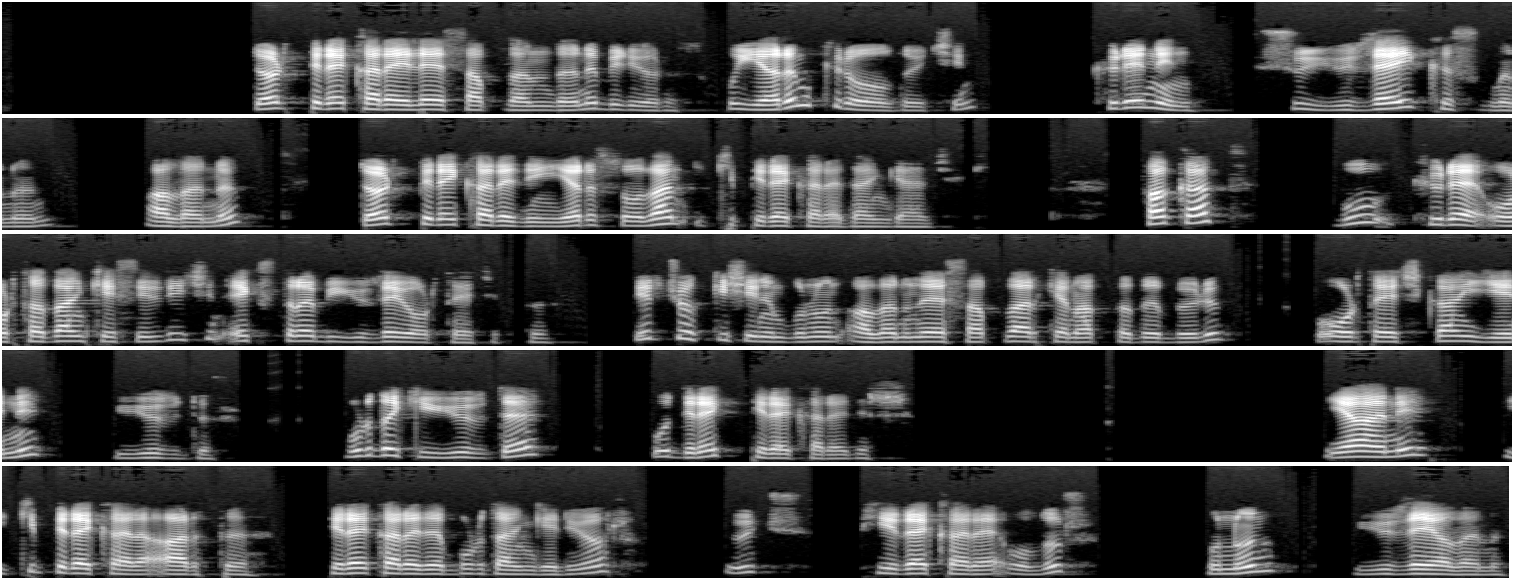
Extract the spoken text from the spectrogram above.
4 pire kare ile hesaplandığını biliyoruz. Bu yarım küre olduğu için kürenin şu yüzey kısmının alanı 4 pire karenin yarısı olan 2 pire kareden gelecek. Fakat bu küre ortadan kesildiği için ekstra bir yüzey ortaya çıktı. Birçok kişinin bunun alanını hesaplarken atladığı bölüm bu ortaya çıkan yeni yüzdür. Buradaki yüzde bu direkt pire karedir. Yani 2 pire kare artı pire kare de buradan geliyor. 3 pire kare olur. Bunun yüzey alanı.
